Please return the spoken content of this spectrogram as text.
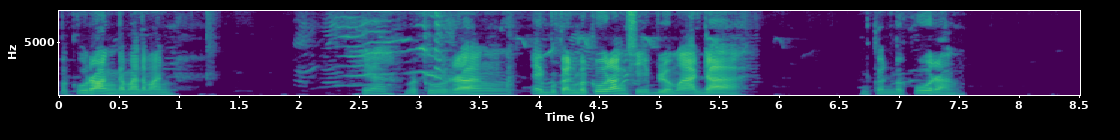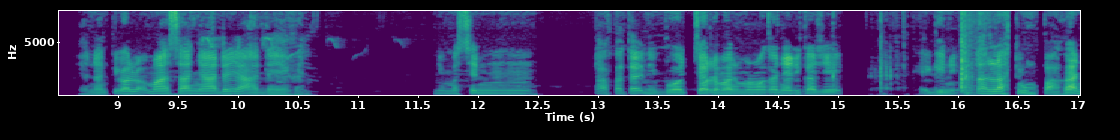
berkurang teman-teman. Ya berkurang. Eh bukan berkurang sih belum ada. Bukan berkurang. Ya nanti kalau masanya ada ya ada ya kan? Ini mesin apa tadi ini? Bocor teman-teman. Makanya dikasih kayak gini. Alah tumpah kan?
